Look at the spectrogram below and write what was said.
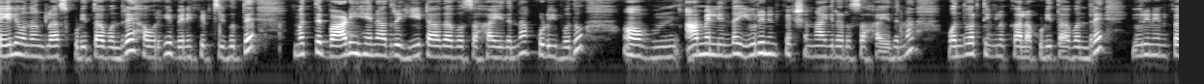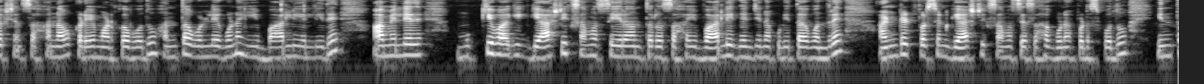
ಡೈಲಿ ಒಂದೊಂದು ಗ್ಲಾಸ್ ಕುಡಿತಾ ಬಂದರೆ ಅವರಿಗೆ ಬೆನಿಫಿಟ್ ಸಿಗುತ್ತೆ. ಮತ್ತು ಬಾಡಿ ಏನಾದರೂ ಹೀಟ್ ಆದಾಗೂ ಸಹ ಇದನ್ನು ಕುಡಿಬೋದು. ಆಮೇಲಿಂದ ಯೂರಿನ್ ಇನ್ಫೆಕ್ಷನ್ ಆಗಿರೋರು ಸಹ ಇದನ್ನು ಒಂದೂವರೆ ತಿಂಗಳ ಕಾಲ ಕುಡಿತಾ ಬಂದರೆ ಯೂರಿನ್ ಇನ್ಫೆಕ್ಷನ್ ಸಹ ನಾವು ಕಡಿಮೆ ಮಾಡ್ಕೋಬೋದು. ಅಂಥ ಒಳ್ಳೆಯ ಗುಣ ಈ ಬಾರ್ಲಿಯಲ್ಲಿದೆ. ಆಮೇಲೆ ಮುಖ್ಯವಾಗಿ ಗ್ಯಾಸ್ಟ್ರಿಕ್ ಸಮಸ್ಯೆ ಇರೋವಂಥವ್ರು ಸಹ ಈ ಬಾರ್ಲಿ ಗಂಜಿನ ಕುಡಿತಾ ಬಂದರೆ ಹಂಡ್ರೆಡ್ ಪರ್ಸೆಂಟ್ ಗ್ಯಾಸ್ಟ್ರಿಕ್ ಸಮಸ್ಯೆ ಸಹ ಗುಣಪಡಿಸ್ಬೋದು. ಇಂಥ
